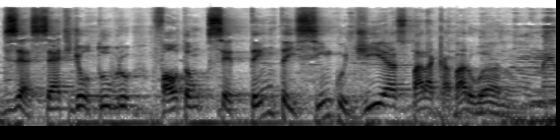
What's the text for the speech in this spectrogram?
17 de outubro. Faltam 75 dias para acabar o ano. Man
